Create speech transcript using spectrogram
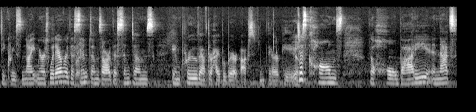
decrease nightmares, whatever the Right. symptoms are, the symptoms improve after hyperbaric oxygen therapy. Yeah. It just calms the whole body and that's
